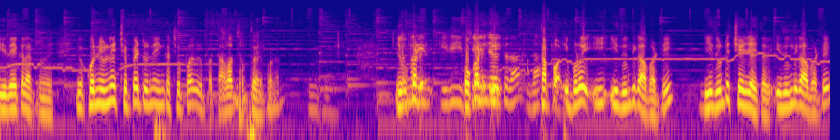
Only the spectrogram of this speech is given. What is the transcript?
ఈ రేఖలు అట్లా ఇంకా కొన్ని ఉన్నాయి చెప్పేటి ఉన్నాయి ఇంకా చెప్పదు తర్వాత చెప్తాను ఇప్పుడు మరి ఒకటి తప్ప ఇప్పుడు ఈ ఇది ఉంది కాబట్టి ఇది ఉంటే చేంజ్ అవుతుంది. ఇది ఉంది కాబట్టి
